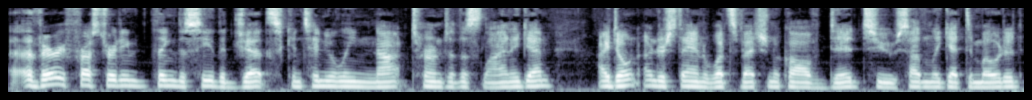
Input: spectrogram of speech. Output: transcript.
a very frustrating thing to see the Jets continually not turn to this line again. I don't understand what Svechnikov did to suddenly get demoted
